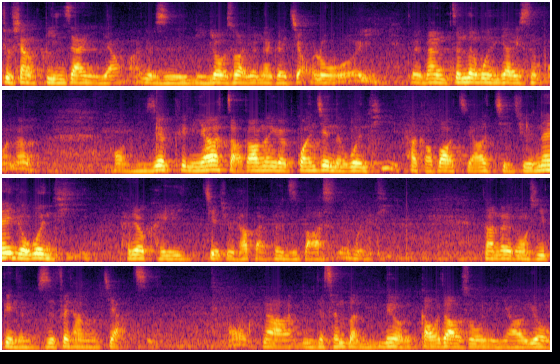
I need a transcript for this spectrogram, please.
就像冰山一样嘛，就是你露出来的那个角落而已。对，那你真正问题在于什么呢？哦，你就你要找到那个关键的问题，他搞不好只要解决那一个问题，他就可以解决他百分之八十的问题。那那个东西变成是非常有价值。哦，那你的成本没有高到说你要用。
